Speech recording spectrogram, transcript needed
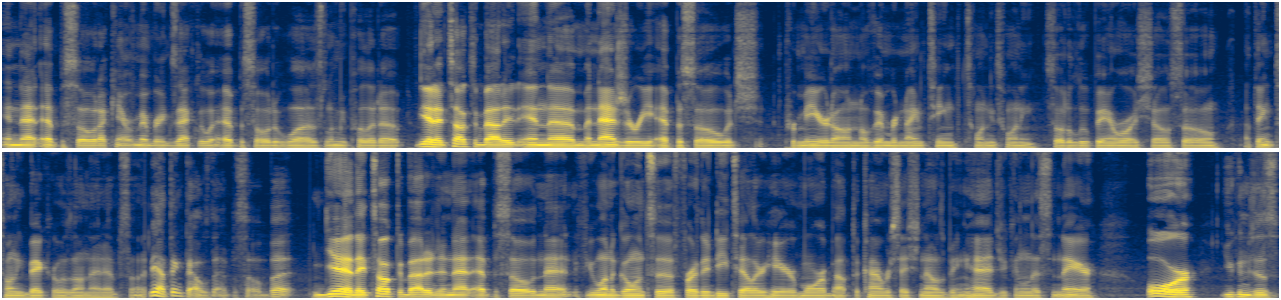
in that episode. I can't remember exactly what episode it was. Let me pull it up. Yeah, they talked about it in the Menagerie episode, which premiered on November 19th, 2020. So the Lupe and Royce show. So I think Tony Baker was on that episode. Yeah, I think that was the episode. But yeah, they talked about it in that episode. And that if you want to go into further detail or hear more about the conversation that was being had, you can listen there. Or you can just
